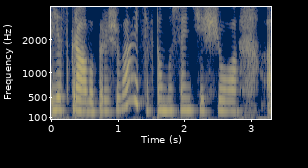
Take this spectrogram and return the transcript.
яскраво переживається в тому сенсі, що е,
